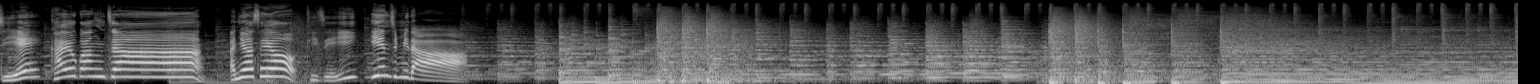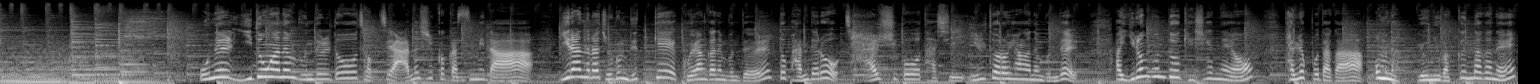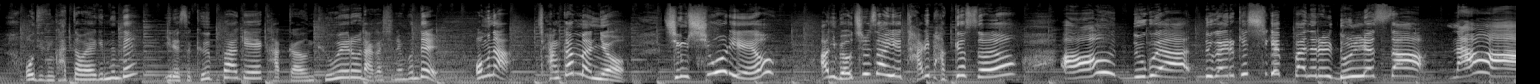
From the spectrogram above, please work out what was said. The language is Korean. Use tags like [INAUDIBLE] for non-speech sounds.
이은지의 가요광장! 안녕하세요. DJ 이은지입니다. 오늘 이동하는 분들도 적지 않으실 것 같습니다. 일하느라 조금 늦게 고향 가는 분들, 또 반대로 잘 쉬고 다시 일터로 향하는 분들, 아, 이런 분도 계시겠네요. 달력 보다가, 어머나, 연휴가 끝나가네? 어디든 갔다 와야겠는데? 이래서 급하게 가까운 교회로 나가시는 분들, 어머나, 잠깐만요. 지금 10월이에요? 아니, 며칠 사이에 달이 바뀌었어요? 아우, 누구야? 누가 이렇게 시계 바늘을 놀렸어? 나와!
